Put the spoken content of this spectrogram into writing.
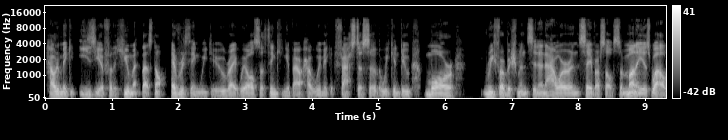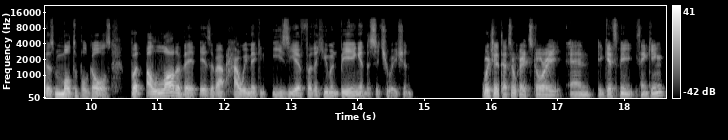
how to make it easier for the human. That's not everything we do, right? We're also thinking about how we make it faster so that we can do more refurbishments in an hour and save ourselves some money as well. There's multiple goals, but a lot of it is about how we make it easier for the human being in the situation. Which that's a great story. And it gets me thinking,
